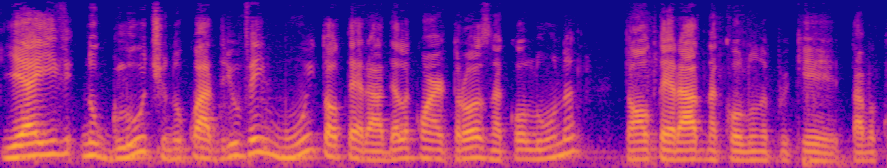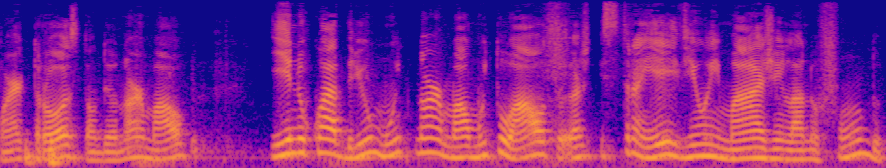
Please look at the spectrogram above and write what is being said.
E aí no glúteo, no quadril, vem muito alterado. Ela com artrose na coluna, então alterado na coluna porque estava com artrose, então deu normal. E no quadril, muito normal, muito alto. Eu estranhei, vi uma imagem lá no fundo,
